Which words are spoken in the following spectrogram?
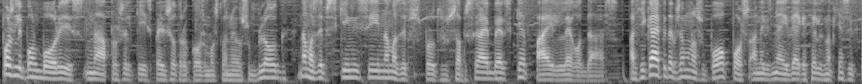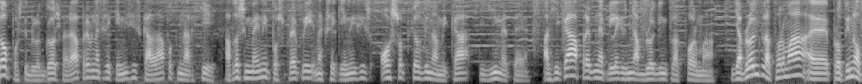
Πώς λοιπόν μπορείς να προσελκύσει περισσότερο κόσμο στο νέο σου blog, να μαζέψεις κίνηση, να μαζέψεις τους πρώτους σου subscribers και πάει λέγοντας. Αρχικά, επίτρεψέ μου να σου πω πως αν έχεις μια ιδέα και θέλεις να πιάσει τόπο στην blogosfera, πρέπει να ξεκινήσεις καλά από την αρχή. Αυτό σημαίνει πως πρέπει να ξεκινήσεις όσο πιο δυναμικά γίνεται. Αρχικά, πρέπει να επιλέγεις μια blogging πλατφόρμα. Για blogging πλατφόρμα ε, προτείνω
